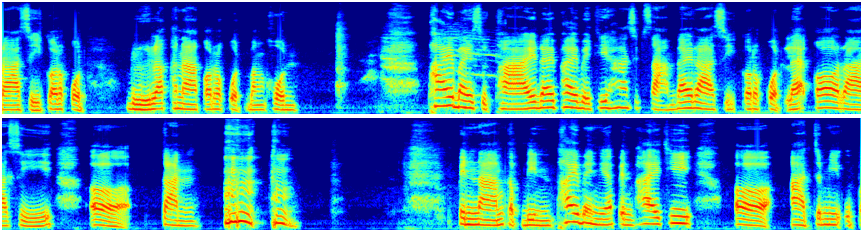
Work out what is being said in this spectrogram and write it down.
ราศีกรกฎหรือลัคนากรกฎบางคน ไพ่ใบสุดท้ายได้ไพ่ใบที่53ได้ราศีกรกฎและก็ราศีเอ่อกัน เป็นน้ำกับดินไพ่ใบเนี้ยเป็นไพ่ที่เอ่ออาจจะมีอุป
